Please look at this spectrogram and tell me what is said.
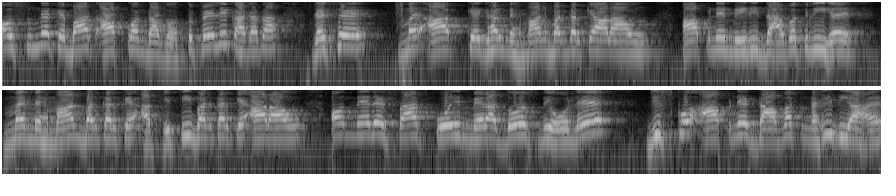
और सुनने के बाद आपको अंदाज़ा हो। तो फेली कहा जाता, जैसे मैं आपके घर मेहमान बन कर के आ रहा हूँ, आपने मेरी दावत ली है, मैं मेहमान बन कर के, अतिथि बन कर के आ रहा हूँ, और मेरे साथ कोई मेरा दोस्त भी हो ले, जिसको आपने दावत नहीं दिया है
